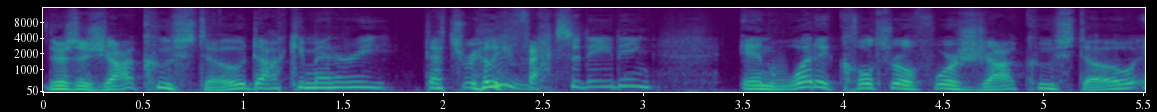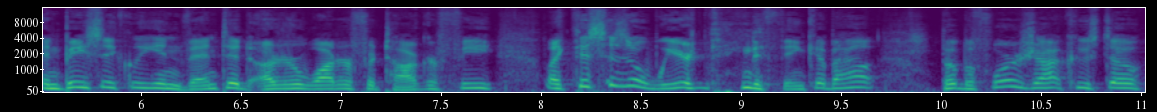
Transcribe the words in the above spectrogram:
there's a Jacques Cousteau documentary that's really fascinating, and what a cultural force Jacques Cousteau and basically invented underwater photography. Like this is a weird thing to think about, but before Jacques Cousteau,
